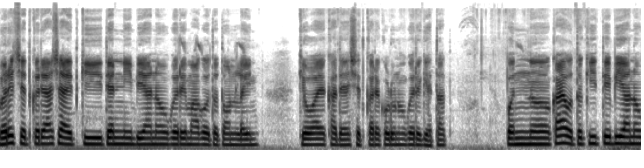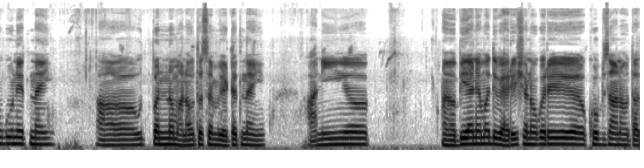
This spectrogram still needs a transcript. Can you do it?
बरेच शेतकरी असे आहेत की त्यांनी बियाणं वगैरे मागवतात ऑनलाईन किंवा एखाद्या शेतकऱ्याकडून वगैरे घेतात. पण काय होतं की ते बियाणं उगून येत नाही. उत्पन्न म्हणावं तसं भेटत नाही. आणि बियाण्यामध्ये व्हॅरिएशन वगैरे खूप जाणवतात.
